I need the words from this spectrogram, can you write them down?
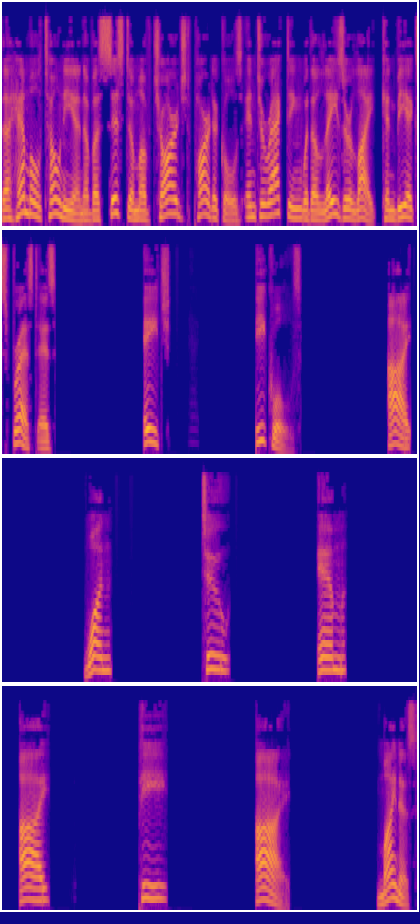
The Hamiltonian of a system of charged particles interacting with a laser light can be expressed as h equals i 1 2 m i p i minus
